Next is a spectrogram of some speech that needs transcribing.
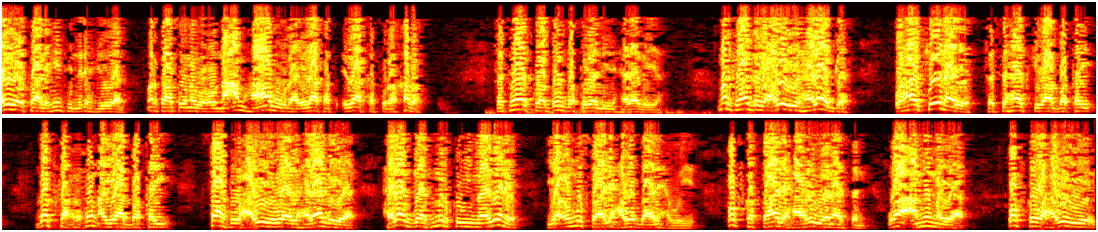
ayadoo saalixiintiina dhex joogaan. Markaasuu nabig wuxuu nacam haabuu dhahay idaa kasura khabar fasahaadku hadduu bato waa laydin halaagaya. Marka hadda waxa weeye halaaga waxaa keenaya fasahaadkii baa batay dadka xun ayaa batay saas waxaa weeye waa la halaagayaa. Halaagaas markuu yimaadane yacumu saalixa wadaalixa weeye. Qofka saalixa oo wanaagsan waa camimayaa. Qofka waxa weeye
